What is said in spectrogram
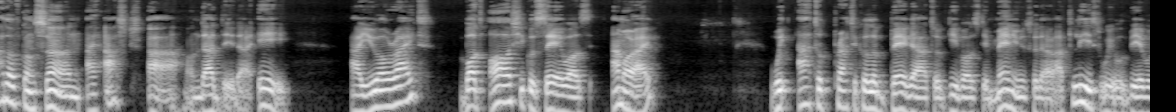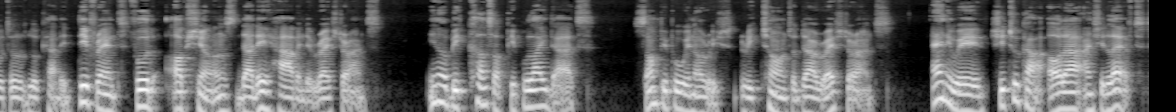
Out of concern, I asked her on that day that, hey, are you alright? But all she could say was, I'm alright we had to practically beg her to give us the menu so that at least we will be able to look at the different food options that they have in the restaurants. You know, because of people like that, some people will not re- return to their restaurants. Anyway, she took her order and she left.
